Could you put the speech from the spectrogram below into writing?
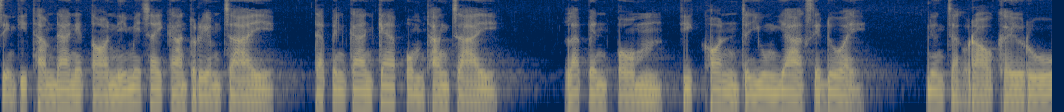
สิ่งที่ทำได้ในตอนนี้ไม่ใช่การเตรียมใจ แต่เป็นการแก้ปมทางใจ และเป็นปมที่ค่อนจะยุ่งยากเสียด้วย เนื่องจากเราเคยรู้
